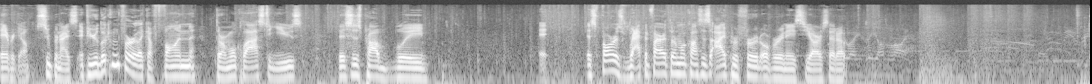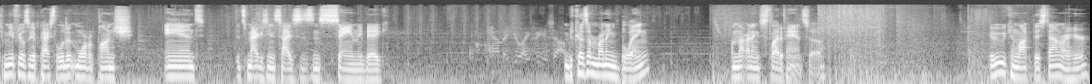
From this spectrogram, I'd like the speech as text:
There we go. Super nice. If you're looking for like a fun thermal class to use, this is probably eh, as far as rapid fire thermal classes, I preferred over an ACR setup. To me, it feels like it packs a little bit more of a punch, and its magazine size is insanely big. Because I'm running Bling, I'm not running Sleight of Hand, so... Maybe we can lock this down right here.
